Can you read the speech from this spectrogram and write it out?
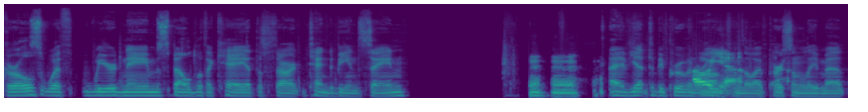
girls with weird names spelled with a K at the start tend to be insane. hmm I have yet to be proven Oh, wrong, yeah. even though I personally met.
